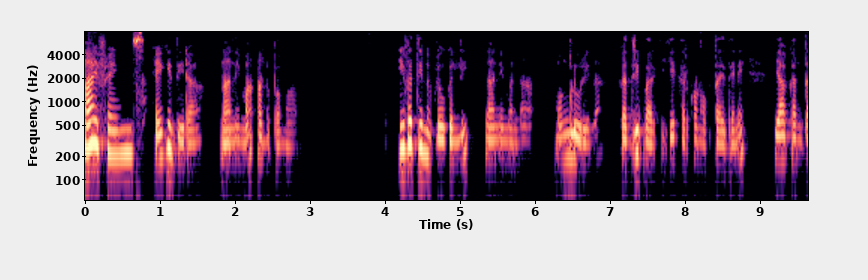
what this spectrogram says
ಹಾಯ್ ಫ್ರೆಂಡ್ಸ್ ಹೇಗಿದ್ದೀರಾ? ನಾನು ನಿಮ್ಮ ಅನುಪಮ. ಇವತ್ತಿನ ವ್ಲೋಗಲ್ಲಿ ನಾನು ನಿಮ್ಮನ್ನ ಮಂಗಳೂರಿನ ಕದ್ರಿ ಪಾರ್ಕಿಗೆ ಕರ್ಕೊಂಡು ಹೋಗ್ತಾ ಇದ್ದೇನೆ. ಯಾಕಂತ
